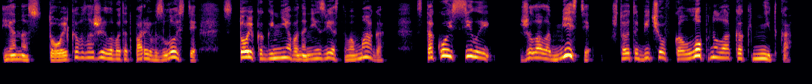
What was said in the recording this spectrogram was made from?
И она столько вложила в этот порыв злости, столько гнева на неизвестного мага, с такой силой желала мести, что эта бечевка лопнула, как нитка,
